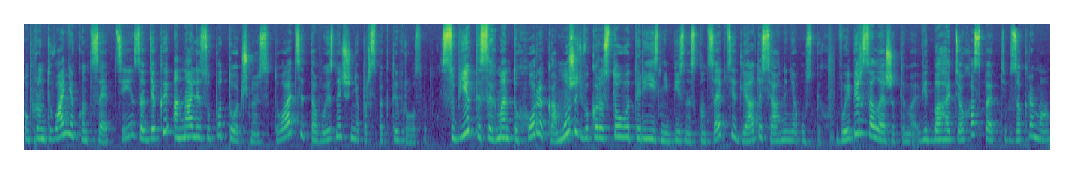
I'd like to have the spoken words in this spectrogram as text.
обґрунтування концепції завдяки аналізу поточної ситуації та визначення перспектив розвитку. Суб'єкти сегменту хорика можуть використовувати різні бізнес-концепції для досягнення успіху. Вибір залежатиме від багатьох аспектів, зокрема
